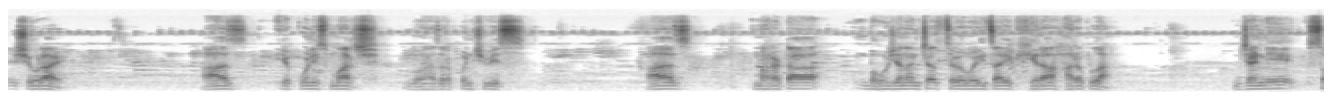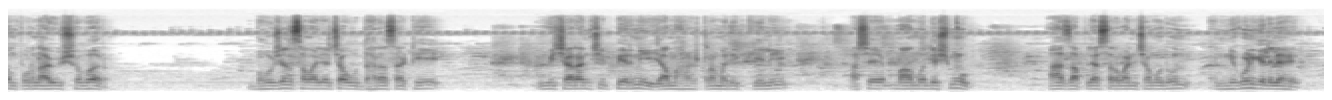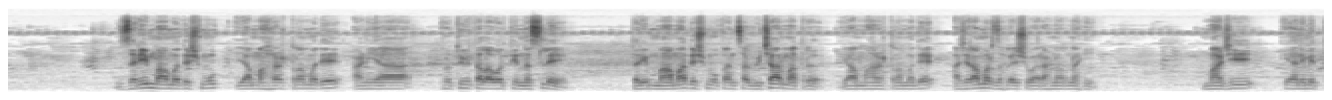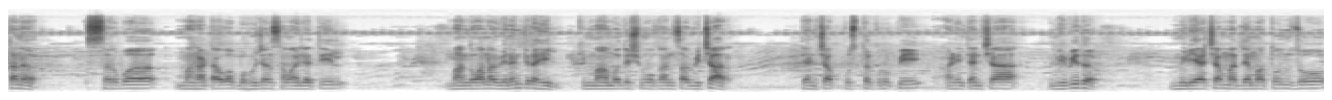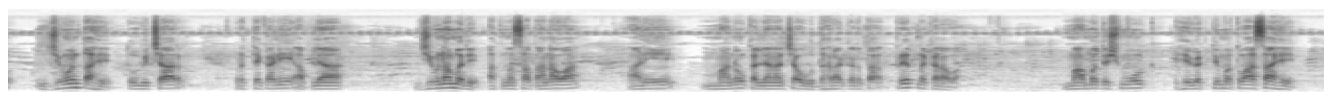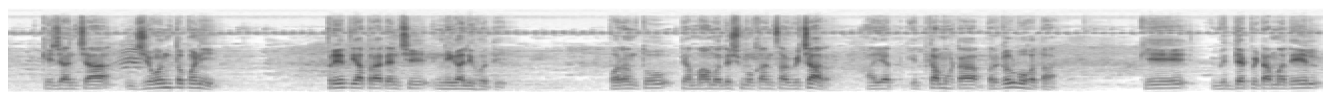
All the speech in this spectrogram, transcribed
शिवराय. आज एकोणीस मार्च दोन हजार पंचवीस. आज मराठा बहुजनांच्या चळवळीचा एक हिरा हरपला ज्यांनी संपूर्ण आयुष्यभर बहुजन समाजाच्या उद्धारासाठी विचारांची पेरणी या महाराष्ट्रामध्ये केली. असे माम देशमुख आज आपल्या सर्वांच्यामधून निघून गेलेले आहेत. जरी मामा देशमुख या महाराष्ट्रामध्ये आणि या पृथ्वी तलावरती नसले तरी मामा देशमुखांचा विचार मात्र या महाराष्ट्रामध्ये अजरामर झाल्याशिवाय राहणार नाही. माझी या निमित्तानं सर्व मराठा व बहुजन समाजातील बांधवांना विनंती राहील की मामा देशमुखांचा विचार त्यांच्या पुस्तकरूपी आणि त्यांच्या विविध मीडियाच्या माध्यमातून जो जिवंत आहे तो विचार प्रत्येकाने आपल्या जीवनामध्ये आत्मसात आणावा आणि मानव कल्याणाच्या उद्धाराकरता प्रयत्न करावा. माम देशमुख हे व्यक्तिमत्व असं आहे की ज्यांच्या जिवंतपणी प्रेतयात्रा त्यांची निघाली होती. परंतु त्या माम देशमुखांचा विचार हा यात इतका मोठा प्रगल्भ होता की विद्यापीठामधील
